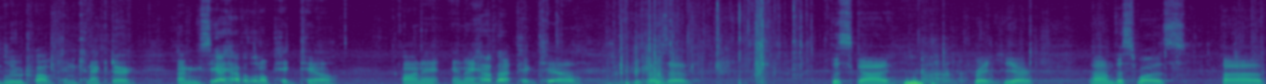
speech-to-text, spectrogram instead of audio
blue 12 pin connector. Um, you can see I have a little pigtail on it, and I have that pigtail because of this guy right here. Um, this was a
